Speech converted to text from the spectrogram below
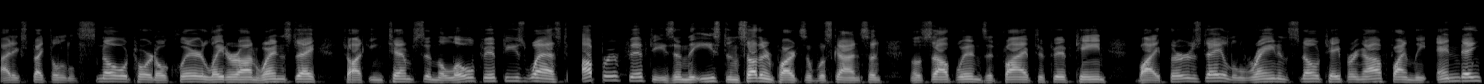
I'd expect a little snow toward Eau Claire later on Wednesday. Talking temps in the low 50s west, upper 50s in the east and southern parts of Wisconsin. Those south winds at 5 to 15. By Thursday, a little rain and snow tapering off, finally ending,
